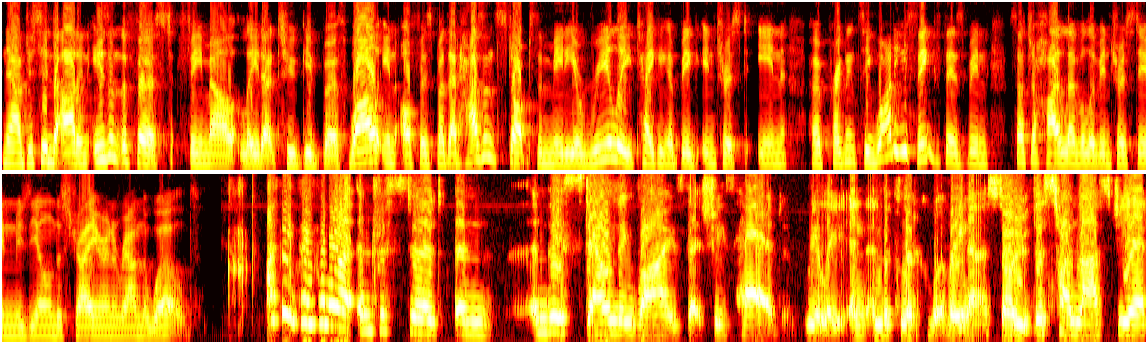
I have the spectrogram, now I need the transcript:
Now, Jacinda Ardern isn't the first female leader to give birth while in office, but that hasn't stopped the media really taking a big interest in her pregnancy. Why do you think there's been such a high level of interest in New Zealand, Australia, and around the world? I think people are interested in in the astounding rise that she's had, really, in, in the political arena. So this time last year,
